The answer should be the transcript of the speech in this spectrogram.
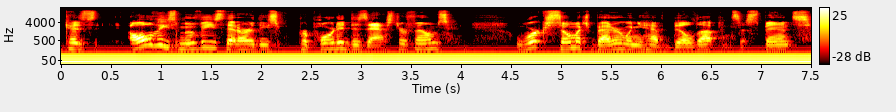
Because all these movies that are these purported disaster films work so much better when you have build up and suspense.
